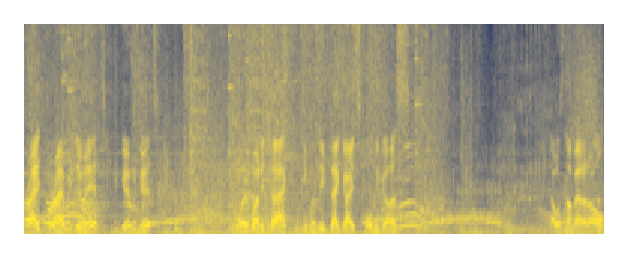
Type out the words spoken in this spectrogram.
Alright, alright, we're doing it. We're good, we're good. Don't worry about it, Jack. Even if that guy is holding us. That was not bad at all.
